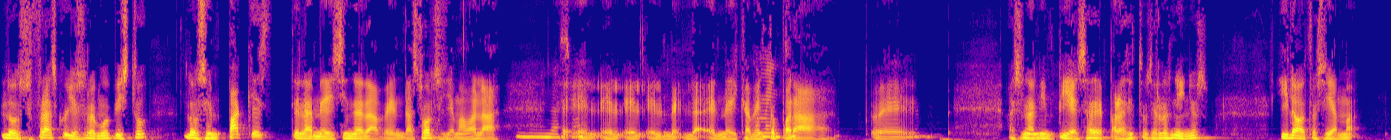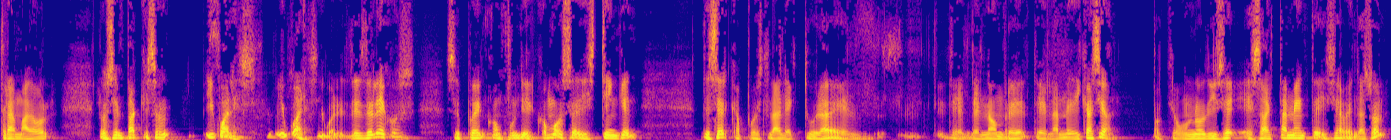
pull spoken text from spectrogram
los frascos, y eso lo hemos visto, los empaques de la medicina de la vendasol, se llamaba la, el, el, medicamento para eh, hacer una limpieza de parásitos de los niños, y la otra se llama tramadol. Los empaques son iguales, iguales, iguales. Desde lejos se pueden confundir. ¿Cómo se distinguen de cerca? Pues la lectura del, del, nombre de la medicación, porque uno dice exactamente, dice Avendasol,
